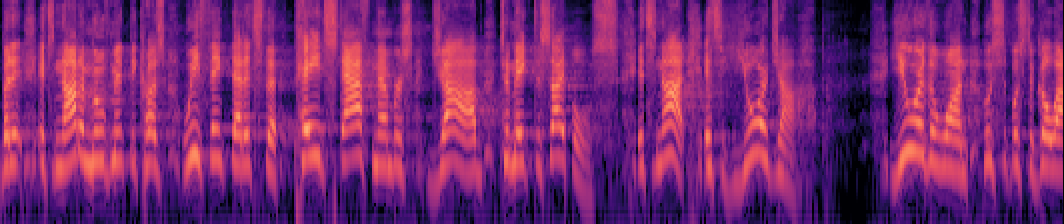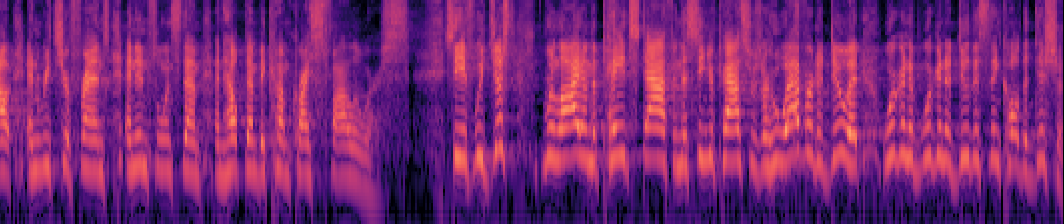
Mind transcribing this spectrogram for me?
But it, it's not a movement because we think that it's the paid staff member's job to make disciples. It's not, it's your job. You are the one who's supposed to go out and reach your friends and influence them and help them become Christ's followers. See, if we just rely on the paid staff and the senior pastors or whoever to do it, we're gonna, we're gonna do this thing called addition.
